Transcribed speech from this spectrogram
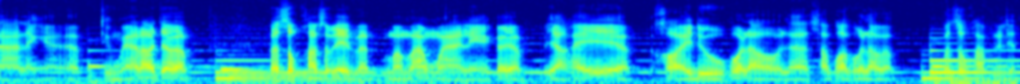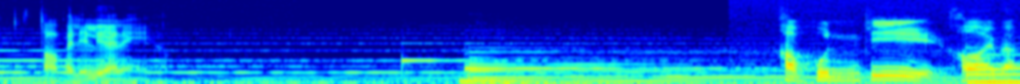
นานๆอะไรเงี้ยแบบถึงแม้เราจะแบบประสบความสำเร็จแบบมามากมายอะไรเงี้ยก็แบบอยากให้แบบคอยดูพวกเราแล้ว support พวกเราแบบประสบความสำเร็จต่อไปเรื่อยๆอะไรเงี้ยครับขอบคุณที่คอยแบบ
